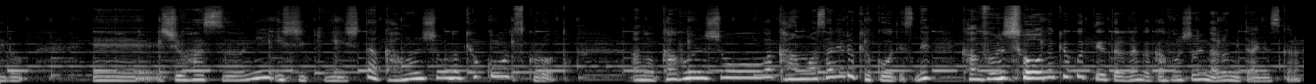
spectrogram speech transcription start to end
える、えー、周波数に意識した花粉症の曲を作ろうと。あの花粉症が緩和される曲をですね花粉症の曲って言ったらなんか花粉症になるみたいですからち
